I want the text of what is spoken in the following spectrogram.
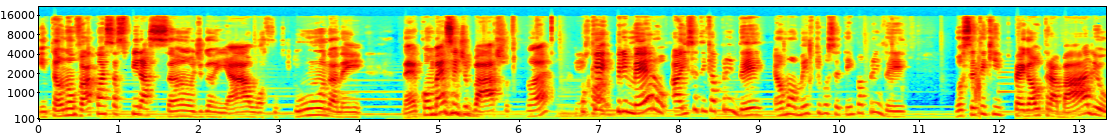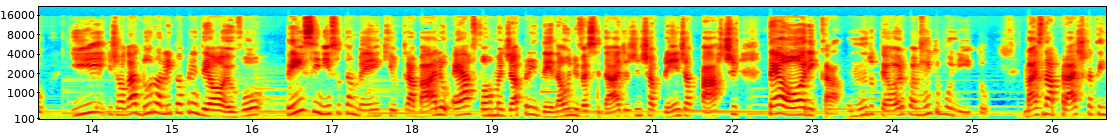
Então não vá com essa aspiração de ganhar uma fortuna, nem né? Comece de baixo, não é? Porque primeiro aí você tem que aprender. É o momento que você tem para aprender. Você tem que pegar o trabalho e jogar duro ali para aprender. Ó, eu vou Pense nisso também, que o trabalho é a forma de aprender. Na universidade, a gente aprende a parte teórica. O mundo teórico é muito bonito, mas na prática tem,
